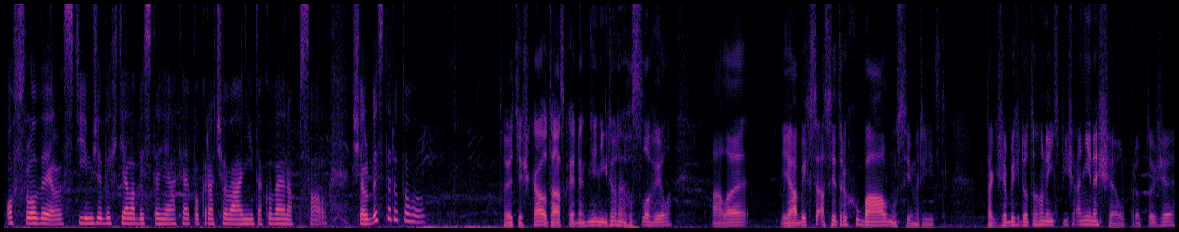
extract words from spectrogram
oslovil s tím, že by chtěl, abyste nějaké pokračování takové napsal, šel byste do toho? To je těžká otázka, jednak mě nikdo neoslovil, ale já bych se asi trochu bál, musím říct. Takže bych do toho nejspíš ani nešel, protože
